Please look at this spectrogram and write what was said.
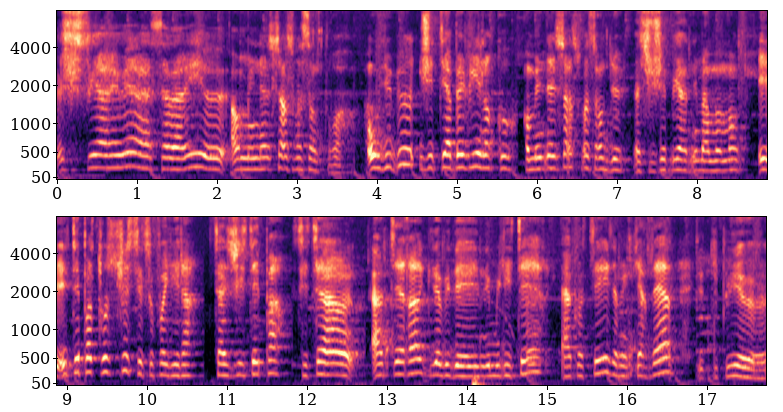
Je suis arrivée à Savary euh, en 1963. Au début, j'étais à Belleville-en-Co en 1962 parce que j'ai perdu ma maman. Il n'était pas trop suisse, ce foyer-là. Ça n'existait pas. C'était un, terrain, il y avait des, militaires. à côté, il y avait une caserne. Et puis, euh,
